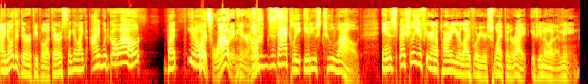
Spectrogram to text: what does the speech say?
I know that there are people out there thinking like I would go out, but you know, Boy, it's loud in here, huh? Exactly, it is too loud. And especially if you're in a part of your life where you're swiping right, if you know what I mean.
